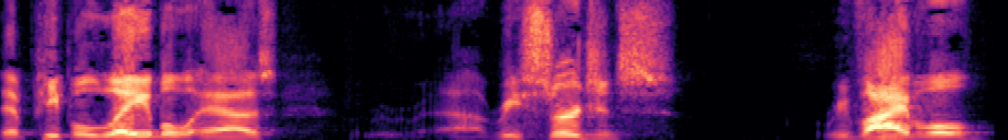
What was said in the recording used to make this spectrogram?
that people label as uh, resurgence, revival.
